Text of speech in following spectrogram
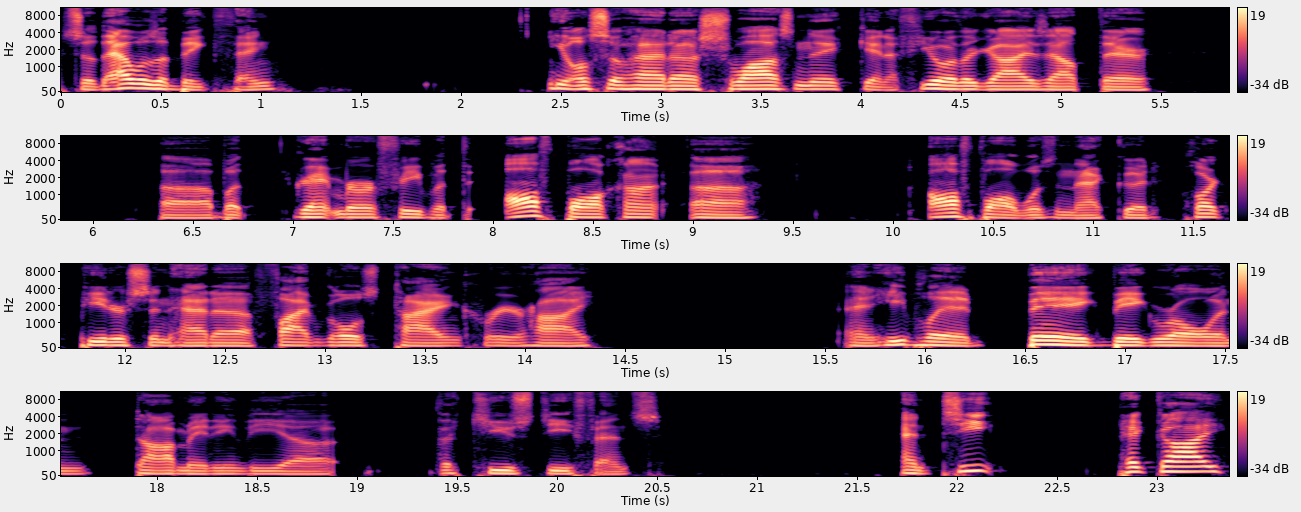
So that was a big thing. You also had uh, Schwaznick and a few other guys out there, uh, but Grant Murphy. But the off ball con- uh, off ball wasn't that good. Clarke Petterson had uh, five goals tying career high, and he played a big, big role in dominating the uh, the 'Cuse defense. And Teat, pick guy,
